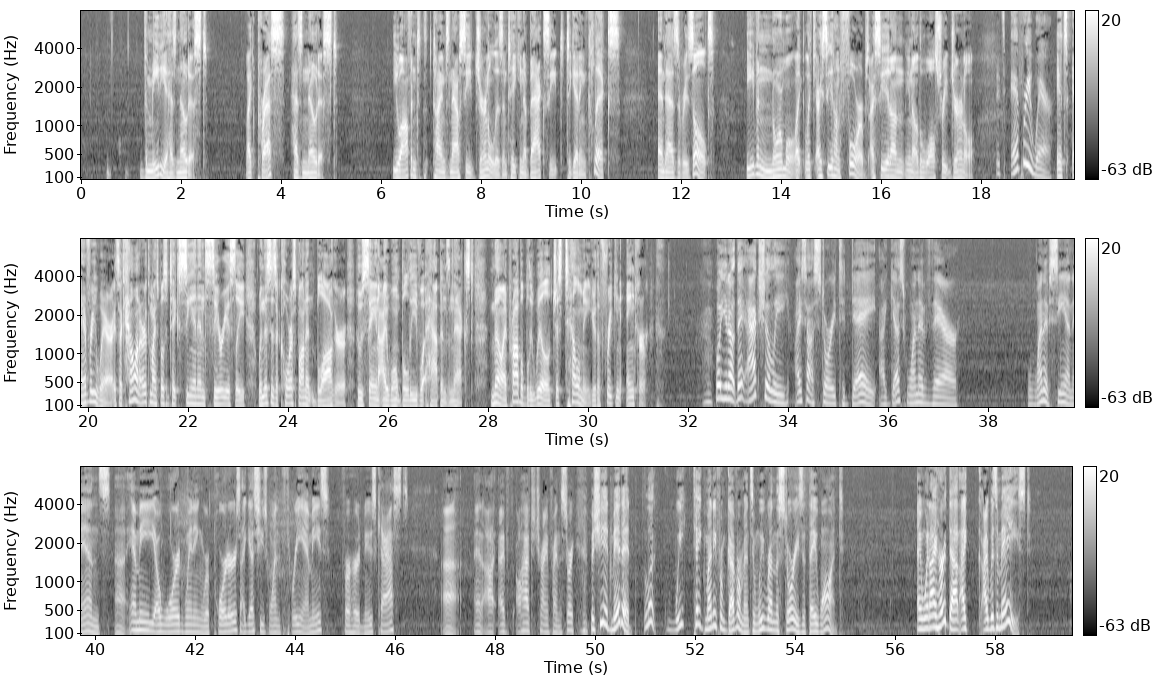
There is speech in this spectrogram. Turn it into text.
the media has noticed, like press has noticed. You oftentimes now see journalism taking a backseat to getting clicks, and as a result, even normal like like I see it on Forbes, I see it on you know the Wall Street Journal. It's everywhere. It's everywhere. It's like, how on earth am I supposed to take CNN seriously when this is a correspondent blogger who's saying, I won't believe what happens next? No, I probably will. Just tell me. You're the freaking anchor. Well, you know, they actually I saw a story today. I guess one of their one of CNN's uh, Emmy award winning reporters, I guess she's won 3 Emmys for her newscasts. Uh, and I, I've, I'll have to try and find the story. But she admitted, look, we take money from governments and we run the stories that they want. And when I heard that, I I was amazed.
